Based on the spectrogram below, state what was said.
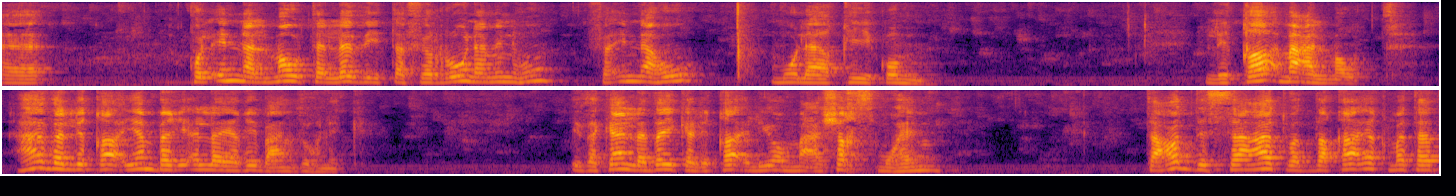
آه، قل إن الموت الذي تفرون منه فإنه ملاقيكم. لقاء مع الموت. هذا اللقاء ينبغي ألا يغيب عن ذهنك. إذا كان لديك لقاء اليوم مع شخص مهم تعد الساعات والدقائق متى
